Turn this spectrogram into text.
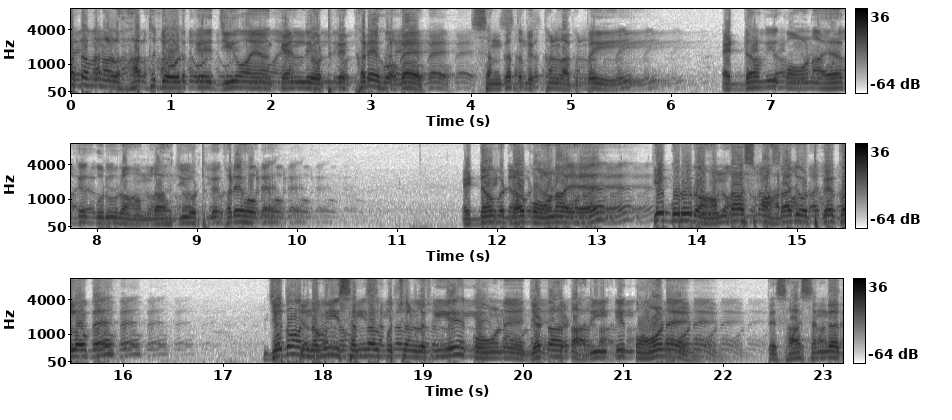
ਅਦਬ ਨਾਲ ਹੱਥ ਜੋੜ ਕੇ ਜਿਉ ਆਇਆਂ ਕਹਿਣ ਲਈ ਉੱਠ ਕੇ ਖੜੇ ਹੋ ਗਏ। ਸੰਗਤ ਵੇਖਣ ਲੱਗ ਪਈ। ਐਡਾ ਵੀ ਕੌਣ ਆਇਆ ਕਿ ਗੁਰੂ ਰਾਮਦਾਸ ਜੀ ਉੱਠ ਕੇ ਖੜੇ ਹੋ ਗਏ। ਐਡਾ ਵੱਡਾ ਕੌਣ ਆਇਆ ਕਿ ਗੁਰੂ ਰਾਮਦਾਸ ਮਹਾਰਾਜ ਉੱਠ ਕੇ ਖਲੋ ਗਏ। ਜਦੋਂ ਨਵੀਂ ਸੰਗਤ ਪੁੱਛਣ ਲੱਗੀ ਇਹ ਕੌਣ ਹੈ? ਜਟਾ ਧਾਰੀ ਇਹ ਕੌਣ ਹੈ? ਤੇ ਸਾਧ ਸੰਗਤ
